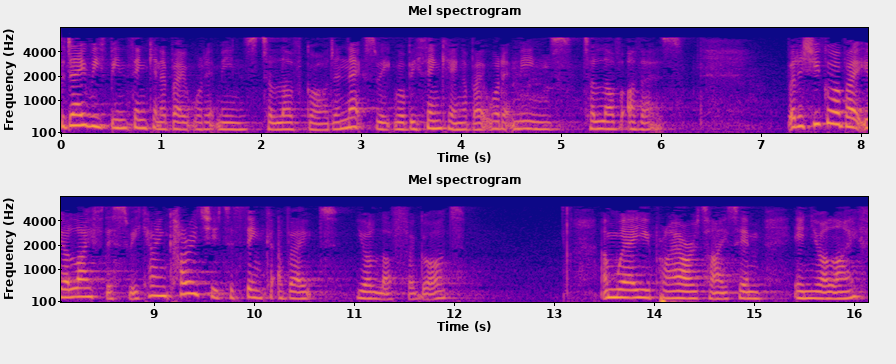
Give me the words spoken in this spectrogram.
Today we've been thinking about what it means to love God, and next week we'll be thinking about what it means to love others. But as you go about your life this week, I encourage you to think about your love for God and where you prioritize Him in your life.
